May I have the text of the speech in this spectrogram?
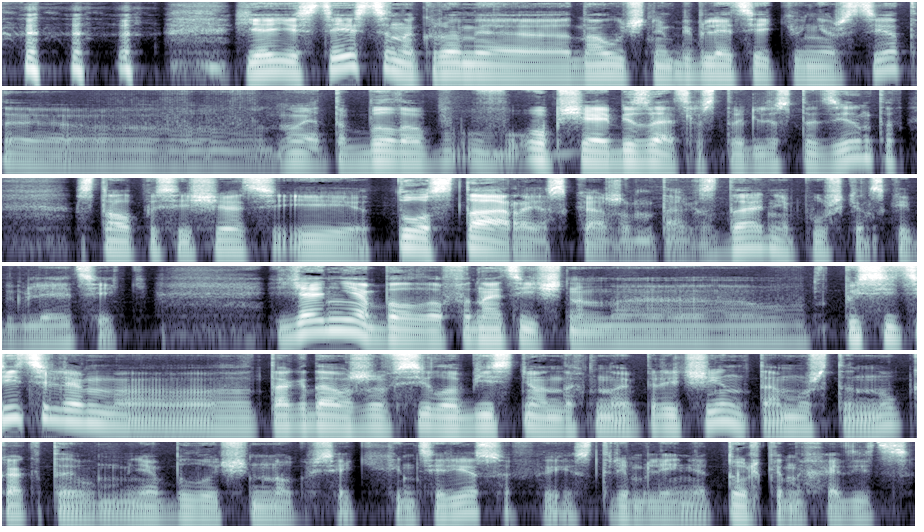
Я, естественно, кроме научной библиотеки университета, ну, это было общее обязательство для студентов, стал посещать и то старое, скажем так, здание Пушкинской библиотеки. Я не был фанатичным э, посетителем э, тогда уже в силу объясненных мной причин, потому что, ну, как-то у меня было очень много всяких интересов и стремления только находиться,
